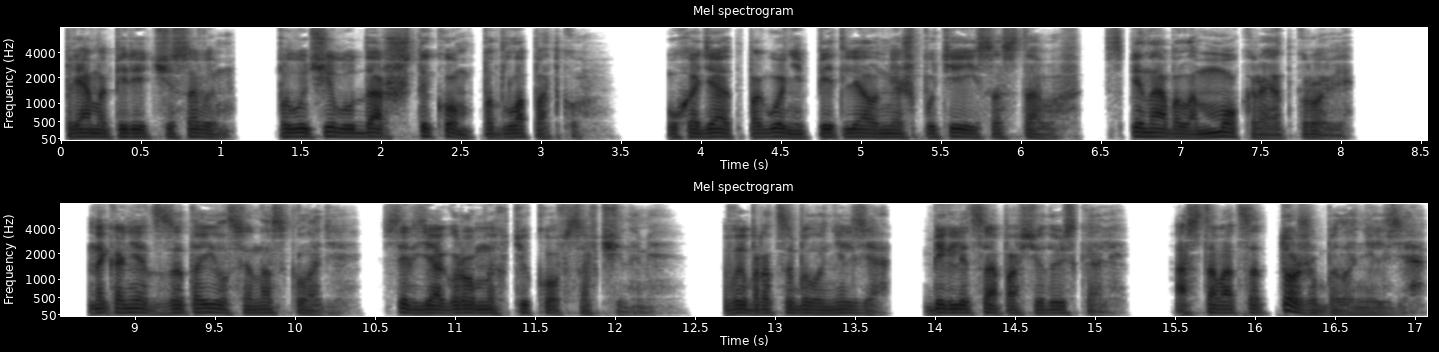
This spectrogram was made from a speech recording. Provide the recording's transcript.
Прямо перед часовым. Получил удар штыком под лопатку. Уходя от погони, петлял меж путей и составов. Спина была мокрая от крови. Наконец затаился на складе, среди огромных тюков с овчинами. Выбраться было нельзя. Беглеца повсюду искали. Оставаться тоже было нельзя.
